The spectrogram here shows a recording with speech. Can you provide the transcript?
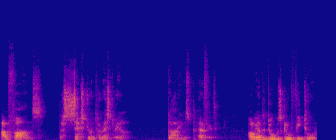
Alphonse, the sextraterrestrial. God, he was perfect. All we had to do was glue feet to him.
